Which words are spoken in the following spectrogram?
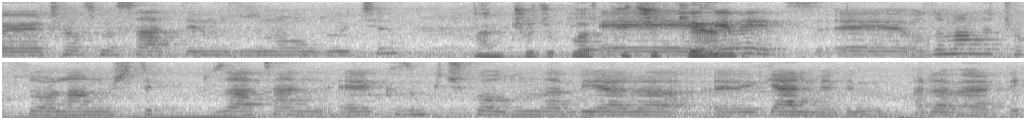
e, çalışma saatlerimiz uzun olduğu için. Hani çocuklar Ee, küçükken evet, e, o zaman da çok zorlanmıştık. Zaten e, kızım küçük olduğunda bir ara e, gelmedim, ara verdik.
